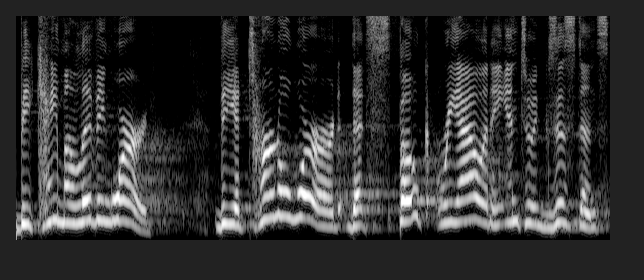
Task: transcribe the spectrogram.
became a living word. The eternal word that spoke reality into existence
